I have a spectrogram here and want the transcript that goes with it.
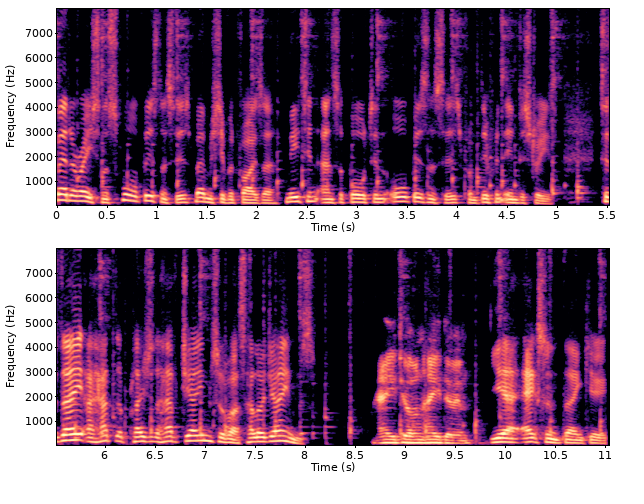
Federation of Small Businesses membership advisor, meeting and supporting all businesses from different industries. Today, I had the pleasure to have James with us. Hello, James. Hey, John. How you doing? Yeah, excellent. Thank you.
